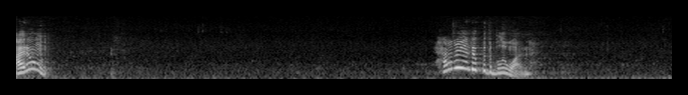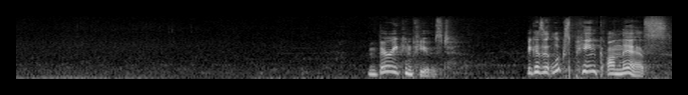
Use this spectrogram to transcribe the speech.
I don't. How did I end up with the blue one? I'm very confused. Because it looks pink on this.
